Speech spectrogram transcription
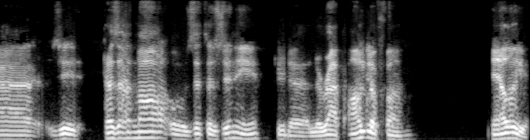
euh, présentement aux États-Unis, le, rap anglophone, Nelly,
